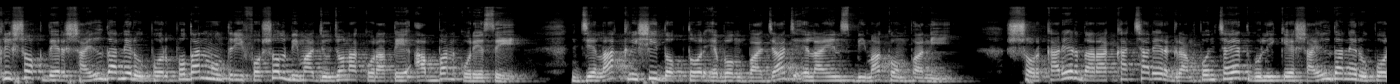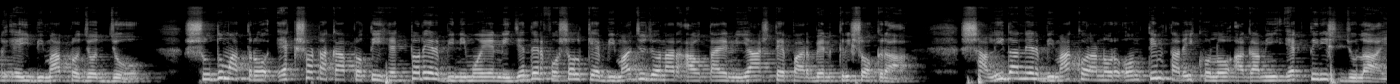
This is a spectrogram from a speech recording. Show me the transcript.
কৃষকদের সাইলদানের উপর প্রধানমন্ত্রী ফসল বীমা যোজনা করাতে আহ্বান করেছে। জেলা কৃষি দপ্তর এবং বাজাজ অ্যালায়েন্স বীমা কোম্পানি। সরকারের দ্বারা কাছাড়ের গ্রাম পঞ্চায়েতগুলিকে সাইলদানের উপর এই বীমা প্রযোজ্য। শুধুমাত্র একশো টাকা প্রতি হেক্টরের বিনিময়ে নিজেদের ফসলকে বীমা যোজনার আওতায় নিয়ে আসতে পারবেন কৃষকরা। শালিদানের বীমা করানোর অন্তিম তারিখ হল আগামী একত্রিশ জুলাই।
